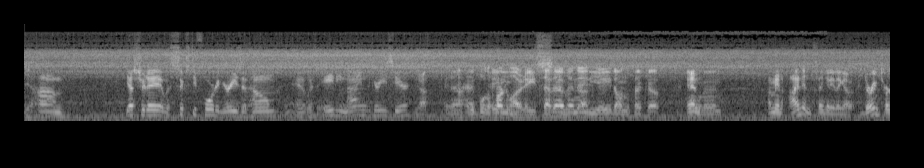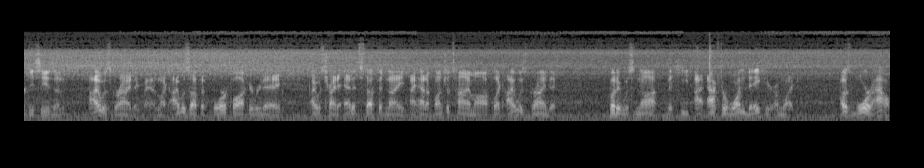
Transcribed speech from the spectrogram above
Yeah. Um, yesterday it was 64 degrees at home and it was 89 degrees here. Yeah. Yeah, I We pulled the parking lot at 87 in the 87, truck. 88 on the pickup. And- pulling in. I mean, I didn't think anything of it. During turkey season, I was grinding, man. Like, I was up at 4 o'clock every day. I was trying to edit stuff at night. I had a bunch of time off. Like, I was grinding. But it was not the heat. I, after one day here, I'm like, I was wore out.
